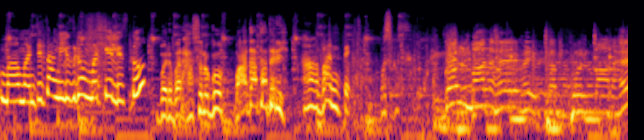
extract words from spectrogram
मामांची चांगलीच गंमत केलीस तू? बरोबर हसू नको. बांध आता तरी. हा बांधते. बस बस. गोलमाल है भाई सब गोलमाल है.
